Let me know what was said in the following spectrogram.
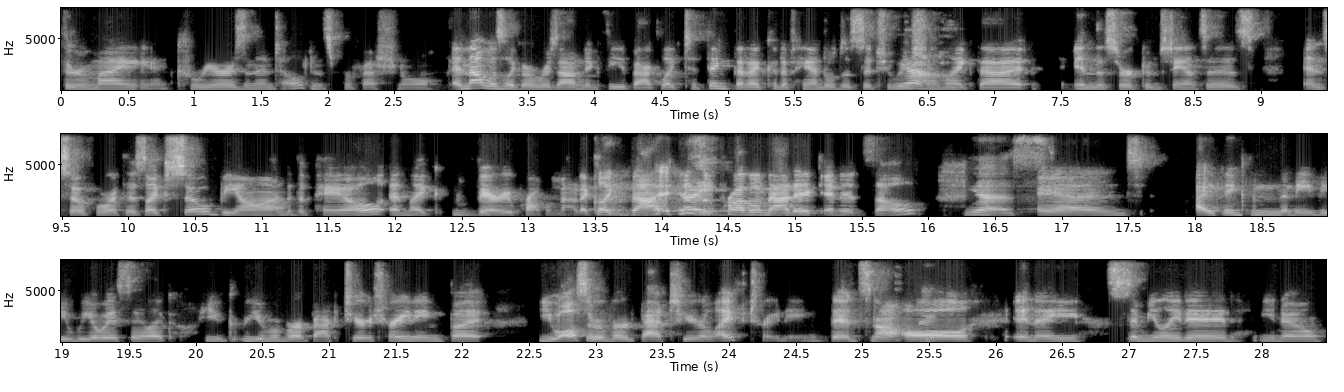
through my career as an intelligence professional. And that was like a resounding feedback. Like to think that I could have handled a situation yeah. like that in the circumstances and so forth is like so beyond the pale and like very problematic. Like that is problematic in itself. Yes. And I think in the Navy we always say like you you revert back to your training, but you also revert back to your life training. It's not all in a simulated, you know,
